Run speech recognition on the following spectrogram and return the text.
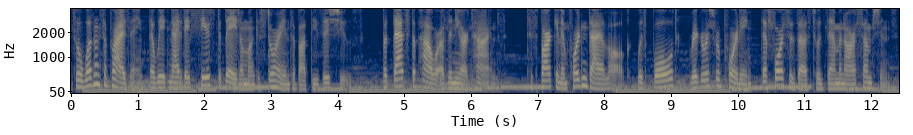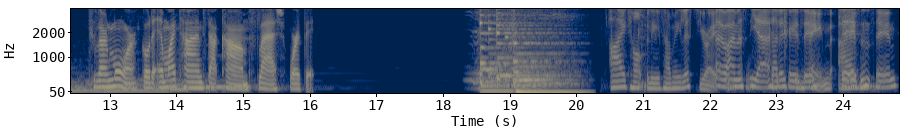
So it wasn't surprising that we ignited a fierce debate among historians about these issues. But that's the power of the New York Times to spark an important dialogue with bold, rigorous reporting that forces us to examine our assumptions. To learn more, go to nytimes.com slash worth it. I can't believe how many lists you write. Oh, I'm a, yeah. That it's is crazy. insane. It is I'm- insane.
